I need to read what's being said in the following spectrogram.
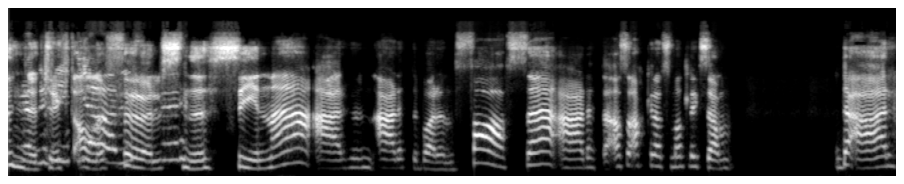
undertrykt alle følelsene sine? Er, hun, er dette bare en fase? Er dette Altså akkurat som at liksom Det er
